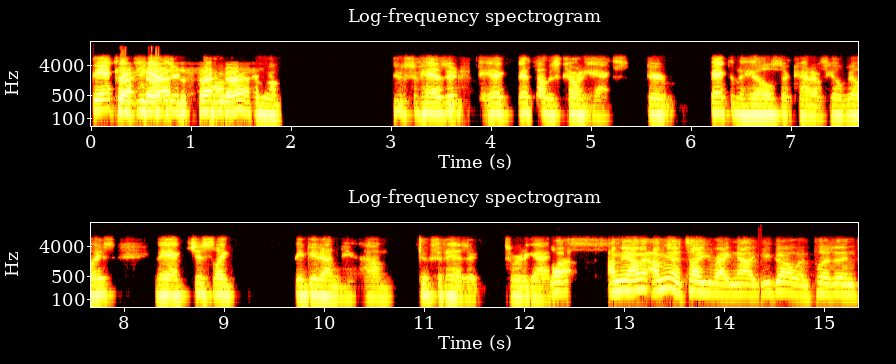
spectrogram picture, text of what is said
They act like Threatened arrest is threatened arrest. Dukes of Hazzard. Act, that's how this county acts. They're back in the hills. They're kind of hillbillies. They act just like they did on um, Dukes of Hazzard. Swear to God. Well, I mean, I'm, I'm going to tell you right now, you go and put in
